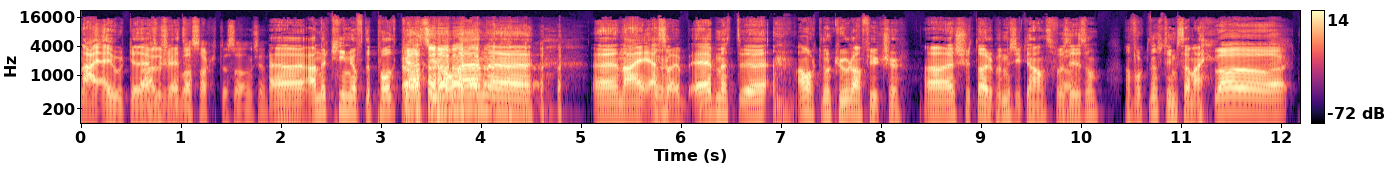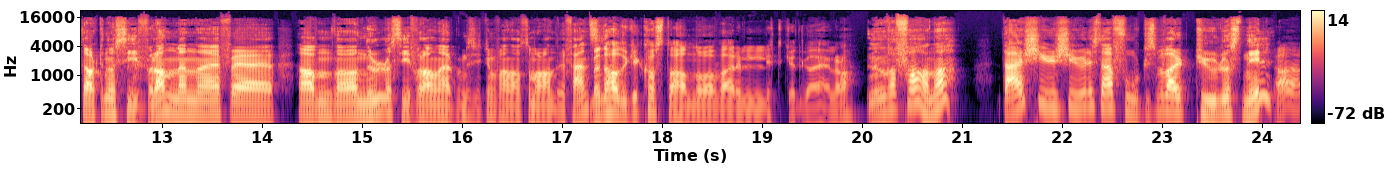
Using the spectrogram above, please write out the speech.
Nei, jeg gjorde ikke det. Nei, du skulle bare sagt det, så han kjente Uh, I'm the king of the podcast, you know, man. Uh, uh, nei, jeg, sa, jeg møtte uh, Han var ikke noe kul, han Future. Uh, jeg slutta å høre på musikken hans, for å si det sånn. Han får ikke noe stims av meg. Nei, nei, nei. Det har ikke noe å si for han, men uh, for jeg, han, han har null å si for han å høre på musikken, for han har også mange andre fans. Men, Men det hadde ikke kosta han noe å være litt good guy heller, da. Men hva faen, da? Det er 2020. Liksom, det er fokus på å være kul og snill. Ja, ja.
